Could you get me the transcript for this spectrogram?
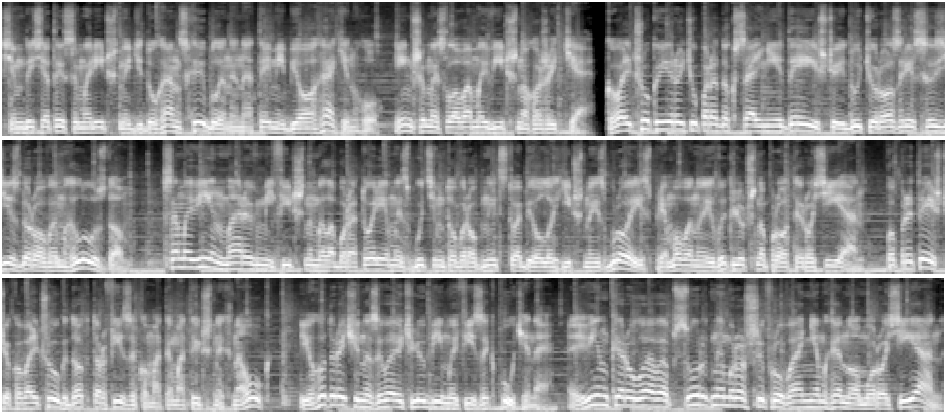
77-річний дідуган схиблений на темі біогакінгу, іншими словами, вічного життя. Ковальчук вірить у парадоксальні ідеї, що йдуть у розріз зі здоровим глуздом. Саме він марив міфічними лабораторіями з буцімто виробництва біологічної зброї, спрямованої виключно проти росіян. Попри те, що Ковальчук доктор фізико-математичних наук, його, до речі, називають любімий фізик Путіна. Він керував абсурдним розшифруванням геному росіян.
